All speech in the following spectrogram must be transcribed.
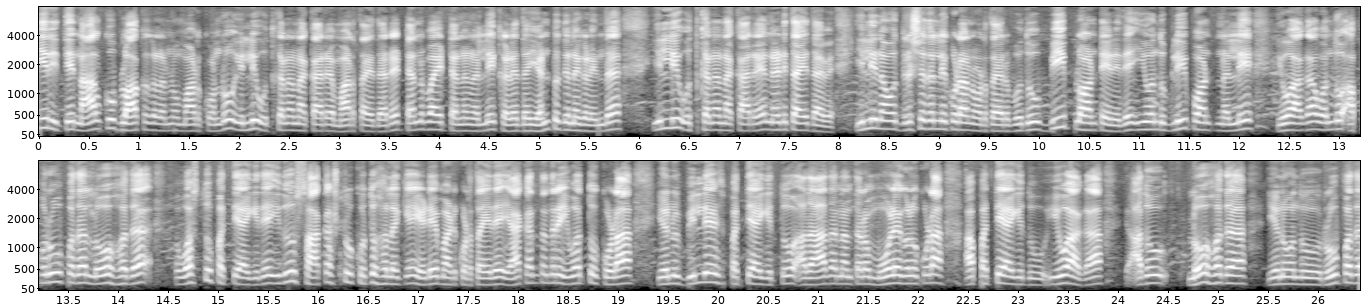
ಈ ರೀತಿ ನಾಲ್ಕು ಬ್ಲಾಕ್ಗಳನ್ನು ಮಾಡಿಕೊಂಡು ಇಲ್ಲಿ ಉತ್ಖನನ ಕಾರ್ಯ ಮಾಡ್ತಾ ಇದ್ದಾರೆ. ಟೆನ್ ಬೈ ಟೆನ್ನಲ್ಲಿ ಕಳೆದ ಎಂಟು ದಿನಗಳಿಂದ ಇಲ್ಲಿ ಉತ್ಖನನ ಕಾರ್ಯ ನಡೀತಾ ಇದ್ದಾವೆ. ಇಲ್ಲಿ ನಾವು ದೃಶ್ಯದಲ್ಲಿ ಕೂಡ ನೋಡ್ತಾ ಇರ್ಬೋದು, ಬಿ ಪ್ಲಾಂಟ್ ಏನಿದೆ, ಈ ಒಂದು ಬ್ಲೀ ಪ್ಲಾಂಟ್ನಲ್ಲಿ ಇವಾಗ ಒಂದು ಅಪರೂಪದ ಲೋಹದ ವಸ್ತು ಪತ್ತೆಯಾಗಿದೆ. ಇದು ಸಾಕಷ್ಟು ಕುತೂಹಲಕ್ಕೆ ಎಡೆ ಮಾಡಿಕೊಡ್ತಾ ಇದೆ. ಯಾಕಂತಂದರೆ ಇವತ್ತು ಕೂಡ ಏನು ಬಿಲ್ಲೆ ಪತ್ತೆಯಾಗಿತ್ತು, ಅದಾದ ನಂತರ ಮೂಳೆಗಳು ಕೂಡ ಆ ಪತ್ತೆಯಾಗಿದ್ದವು ಇವಾಗ ಅದು ಲೋಹದ ಏನು ಒಂದು ರೂಪದ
